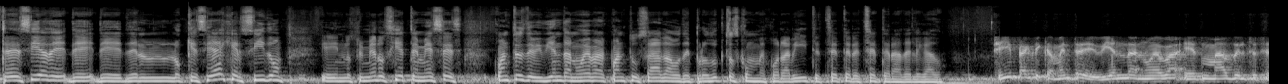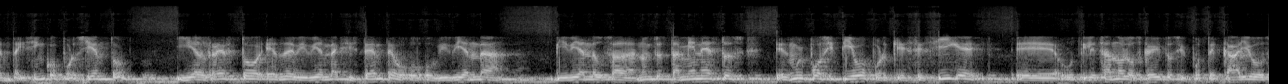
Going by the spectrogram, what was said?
Te decía de, de, de, de, lo que se ha ejercido en los primeros siete meses, ¿cuánto es de vivienda nueva, cuánto usada o de productos como Mejoravit, etcétera, etcétera, delegado? Sí, prácticamente de vivienda nueva es más del 65% y el resto es de vivienda existente o, o vivienda vivienda usada, ¿no? Entonces también esto es, es muy positivo porque se sigue eh, utilizando los créditos hipotecarios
